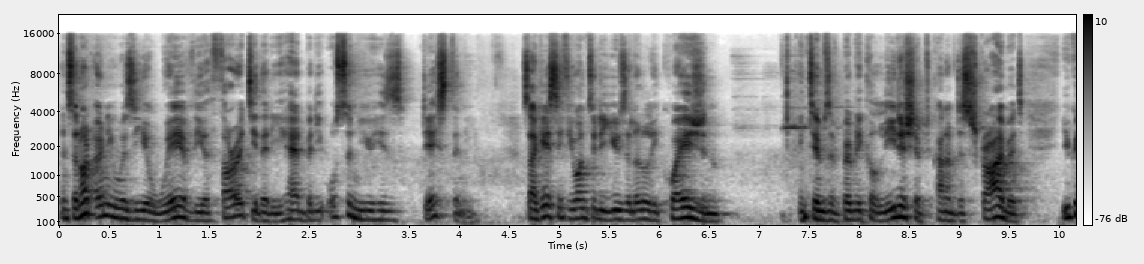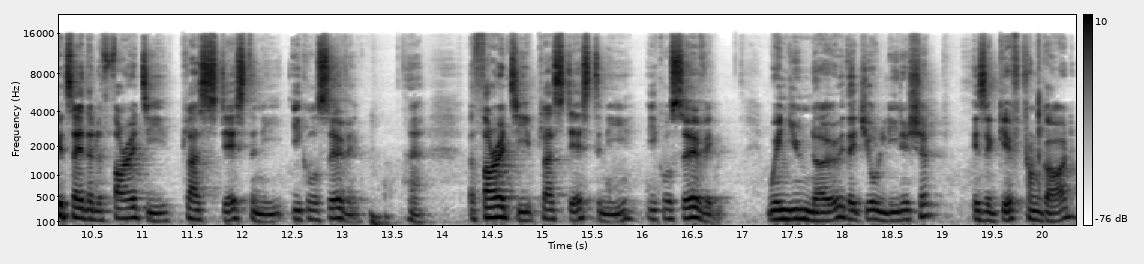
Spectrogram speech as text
And so not only was he aware of the authority that he had, but he also knew his destiny. So I guess if you wanted to use a little equation in terms of biblical leadership to kind of describe it, you could say that authority plus destiny equals serving. authority plus destiny equals serving. When you know that your leadership is a gift from God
